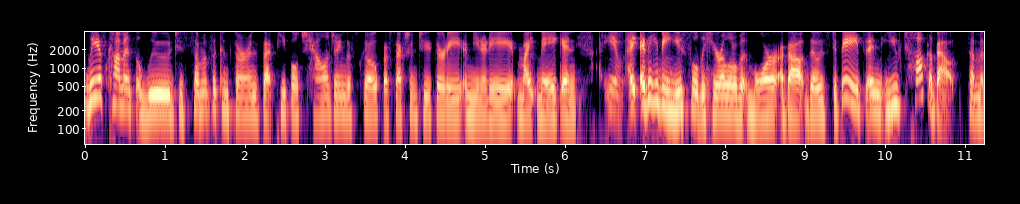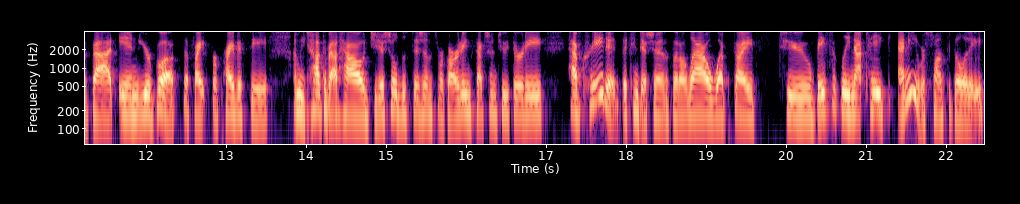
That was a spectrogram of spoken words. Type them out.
Leah's comments allude to some of the concerns that people challenging the scope of Section 230 immunity might make. And you know, I, I think it'd be useful to hear a little bit more about those debates. And you talk about some of that in your book, The Fight for Privacy. And you talk about how judicial decisions regarding Section 230 have created the conditions that allow websites to basically not take any responsibility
